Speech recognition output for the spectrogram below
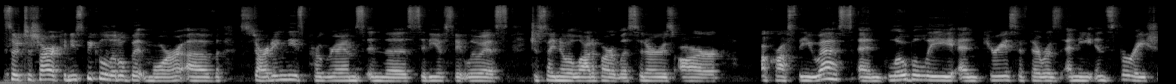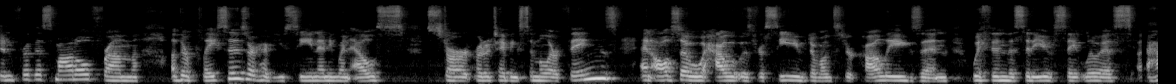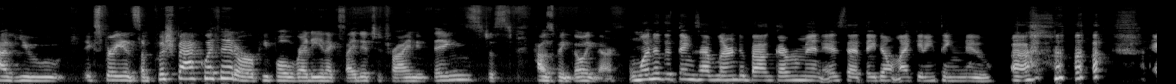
So, Tishaura, can you speak a little bit more of starting these programs in the city of St. Louis? Just I know a lot of our listeners are across the US and globally, and curious if there was any inspiration for this model from other places, or have you seen anyone else start prototyping similar things and also how it was received amongst your colleagues and within the city of St. Louis. Have you experienced some pushback with it or are people ready and excited to try new things? Just how's it been going there? One of the things I've learned about government is that they don't like anything new. Uh,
